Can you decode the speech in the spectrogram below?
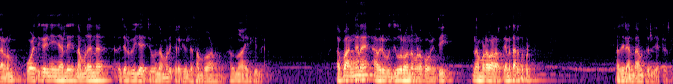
കാരണം പുകഴ്ത്തി കഴിഞ്ഞ് കഴിഞ്ഞാൽ നമ്മൾ തന്നെ ചിലപ്പോൾ വിചാരിച്ചു "ഓ, നമ്മൾ ഇത്രയ്ക്ക് വലിയ സംഭവമാണെന്ന്. അതൊന്നും ആയിരിക്കില്ല. അപ്പോൾ അങ്ങനെ അവർ ബുദ്ധിപൂർവം നമ്മളെ പുകഴ്ത്തി നമ്മുടെ വളർച്ചേനെ തടസ്സപ്പെടുത്തും. അത് രണ്ടാമത്തെ ഒരു കാറ്റഗറി.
